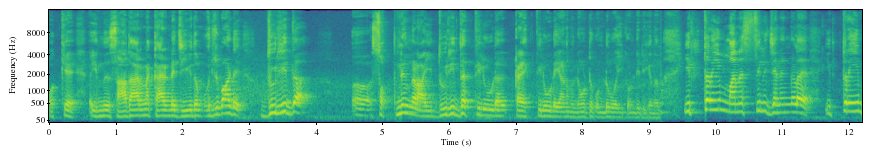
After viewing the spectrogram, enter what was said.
ഒക്കെ ഇന്ന് സാധാരണക്കാരന്റെ ജീവിതം ഒരുപാട് ദുരിത സ്വപ്നങ്ങളായി ദുരിതത്തിലൂടെ കയത്തിലൂടെയാണ് മുന്നോട്ട് കൊണ്ടുപോയിക്കൊണ്ടിരിക്കുന്നത്. ഇത്രയും മനസ്സിൽ ജനങ്ങളെ ഇത്രയും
